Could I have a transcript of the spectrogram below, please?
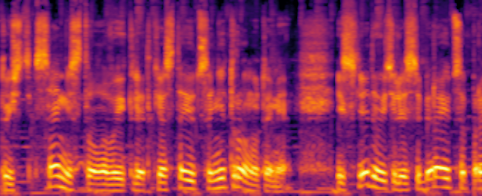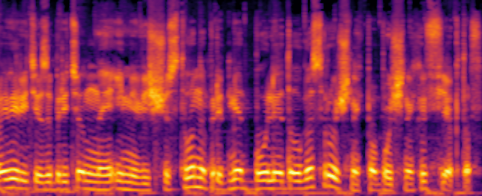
то есть сами стволовые клетки остаются нетронутыми. Исследователи собираются проверить изобретенное ими вещество на предмет более долгосрочных побочных эффектов.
